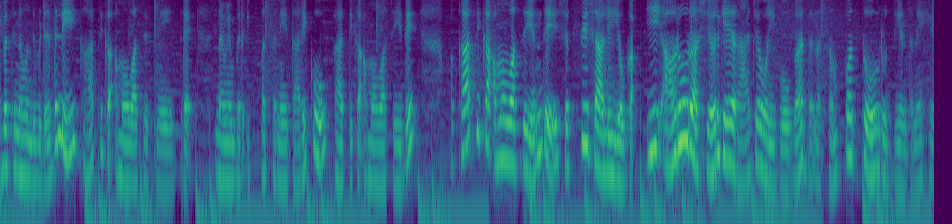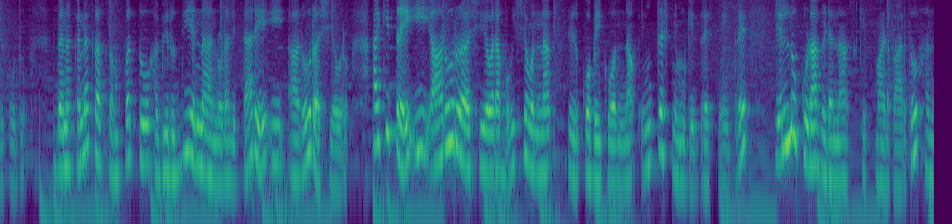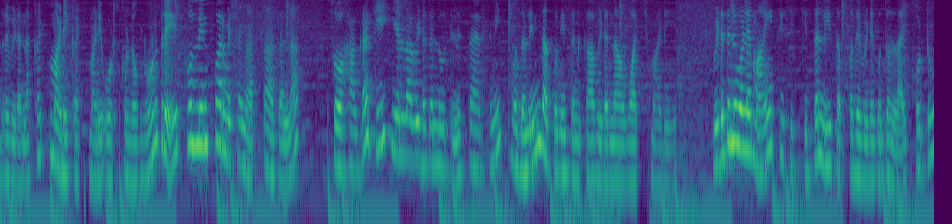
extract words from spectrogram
ಇವತ್ತಿನ ಒಂದು ವಿಡಿಯೋದಲ್ಲಿ ಕಾರ್ತಿಕ ಅಮಾವಾಸ್ಯೆ ಸ್ನೇಹಿತರೆ. ನವೆಂಬರ್ ಇಪ್ಪತ್ತನೇ ತಾರೀಕು ಕಾರ್ತಿಕ ಅಮಾವಾಸ್ಯೆ ಇದೆ. ಕಾರ್ತಿಕ ಅಮಾವಾಸ್ಯೆ ಎಂದೇ ಶಕ್ತಿಶಾಲಿ ಯೋಗ. ಈ ಆರೂ ರಾಶಿಯವರಿಗೆ ರಾಜವೈಭೋಗ, ಧನ ಸಂಪತ್ತು, ವೃದ್ಧಿ ಅಂತಲೇ ಹೇಳ್ಬೋದು. ಧನ ಕನಕ ಸಂಪತ್ತು ಅಭಿವೃದ್ಧಿಯನ್ನು ನೋಡಲಿದ್ದಾರೆ ಈ ಆರೂ ರಾಶಿಯವರು. ಹಾಗಿದ್ರೆ ಈ ಆರೂ ರಾಶಿಯವರ ಭವಿಷ್ಯವನ್ನು ತಿಳ್ಕೋಬೇಕು ಅನ್ನೋ ಇಂಟ್ರೆಸ್ಟ್ ನಿಮಗಿದ್ರೆ ಸ್ನೇಹಿತರೆ ಎಲ್ಲೂ ಕೂಡ ವಿಡನ್ನ ಸ್ಕಿಪ್ ಮಾಡಬಾರ್ದು. ಅಂದರೆ ವಿಡನ್ನ ಕಟ್ ಮಾಡಿ ಕಟ್ ಮಾಡಿ ಓಡಿಸ್ಕೊಂಡೋಗಿ ನೋಡಿದ್ರೆ ಫುಲ್ ಇನ್ಫಾರ್ಮೇಷನ್ ಅರ್ಥ ಆಗಲ್ಲ. ಸೊ ಹಾಗಾಗಿ ಎಲ್ಲ ವಿಡದಲ್ಲೂ ತಿಳಿಸ್ತಾ ಇರ್ತೀನಿ. ಮೊದಲಿಂದ ಕೊನೆ ತನಕ ವಿಡನ್ನ ವಾಚ್ ಮಾಡಿ. ವಿಡದಲ್ಲಿ ಒಳ್ಳೆ ಮಾಹಿತಿ ಸಿಕ್ಕಿದ್ದಲ್ಲಿ ತಪ್ಪದೆ ವಿಡಿಯೋಗೊಂದು ಲೈಕ್ ಕೊಟ್ಟು,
